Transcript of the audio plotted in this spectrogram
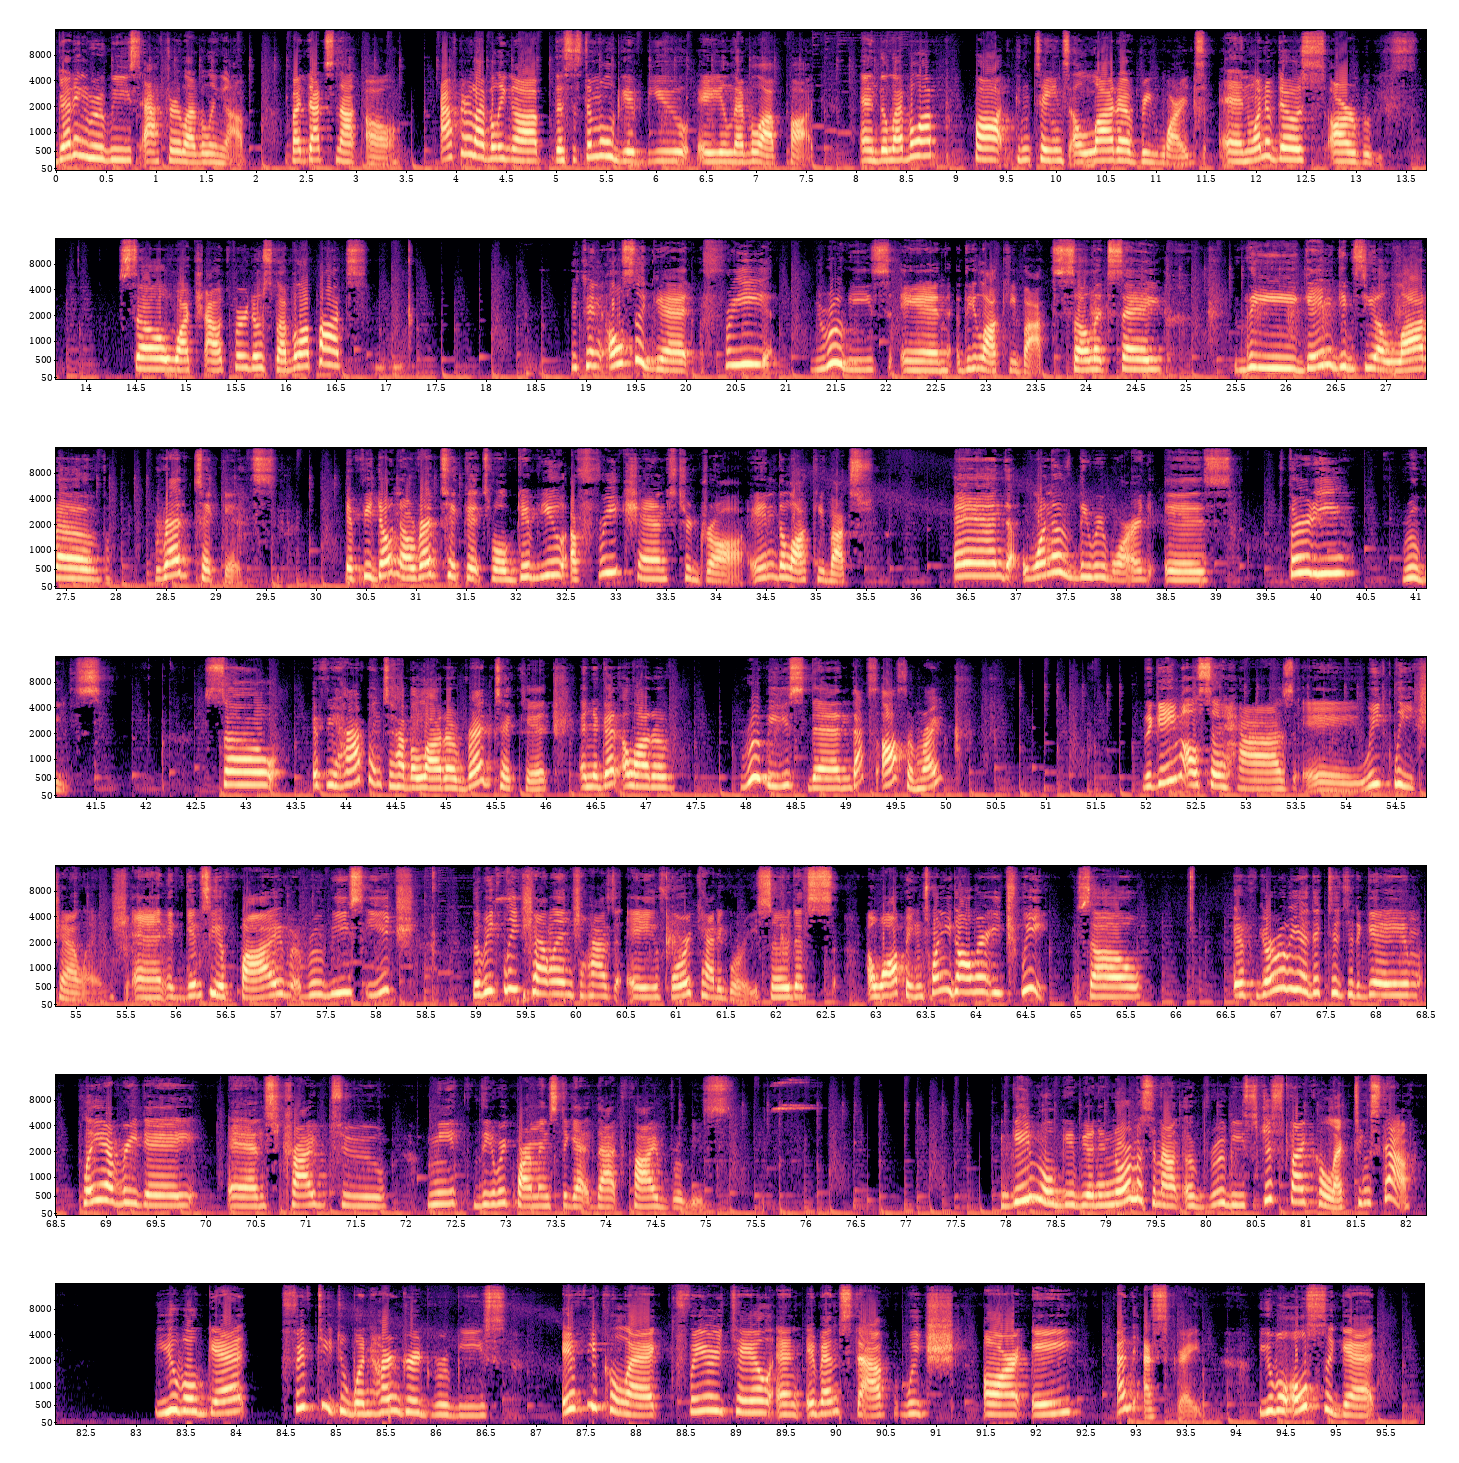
getting rubies after leveling up, but that's not all. After leveling up, the system will give you a level up pot. And the level up pot contains a lot of rewards, and one of those are rubies. So watch out for those level up pots. You can also get free rubies in the lucky box. So let's say the game gives you a lot of red tickets. If you don't know, red tickets will give you a free chance to draw in the lucky box. And one of the reward is 30 rubies. So if you happen to have a lot of red ticket and you get a lot of rubies, then that's awesome, right? The game also has a weekly challenge and it gives you 5 rubies each. The weekly challenge has a 4 categories, so that's a whopping $20 each week. So if you're really addicted to the game, play every day and strive to meet the requirements to get that 5 rubies. The game will give you an enormous amount of rubies just by collecting stuff. You will get 50 to 100 rubies if you collect Fairy Tale and Event Staff, which are A and S grade. You will also get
